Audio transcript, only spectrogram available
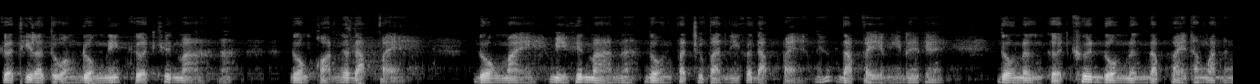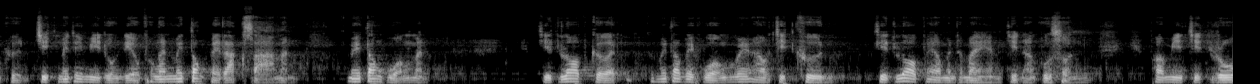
เกิดทีละดวงดวงนี้เกิดขึ้นมานะดวงก่อนก็ดับไป ดวงใหม่มีขึ้นมานะดวงปัจจุบันนี้ก็ดับไปเนี่ยดับไปอย่างนี้เรื่อยๆดวงหนึ่งเกิดขึ้นดวงหนึ่งดับไปทั้งวันทั้งคืน จิตไม่ได้มีดวงเดียว เพราะงั้นไม่ต้องไปรักษามัน ไม่ต้องหวงมัน จิตรอบเกิดไม่ต้องไปหวงไม่เอาจิตคืน จิตรอบไม่เอามันทำไมจิตอกุศลพอมีจิตรู้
